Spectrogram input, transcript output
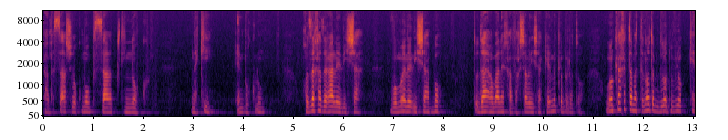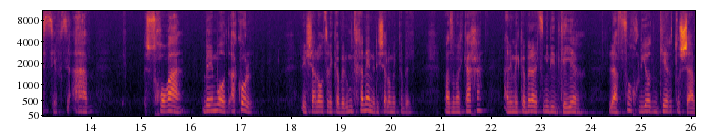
והבשר שלו כמו בשר תינוק, נקי, אין בו כלום. חוזר חזרה לאלישע, ואומר לאלישע, בוא, תודה רבה לך, ועכשיו אלישע כן מקבל אותו. הוא אומר, קח את המתנות הגדולות, מביא לו כסף, זהב, סחורה, בהמות, הכל. אלישע לא רוצה לקבל, הוא מתחנן, אלישע לא מקבל. ואז הוא אומר, ככה אני מקבל על עצמי להתגייר, להפוך להיות גר תושב,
